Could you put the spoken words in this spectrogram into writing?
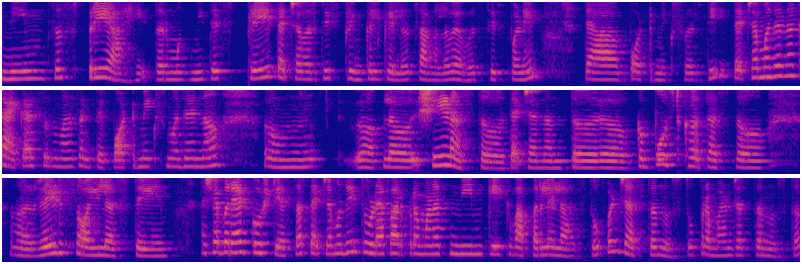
नीमचं स्प्रे आहे. तर मग मी ते स्प्रे त्याच्यावरती स्प्रिंकल केलं चांगलं व्यवस्थितपणे त्या पॉट मिक्सवरती त्याच्यामध्ये ना काय काय असतं तुम्हाला सांगते? पॉट मिक्समध्ये ना आपलं शेण असतं त्याच्यानंतर कंपोस्ट खत असतं रेड सॉईल असते. अशा बऱ्याच गोष्टी असतात. त्याच्यामध्ये थोड्याफार प्रमाणात नीम केक वापरलेला असतो पण जास्त नसतो प्रमाण जास्त नसतं.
